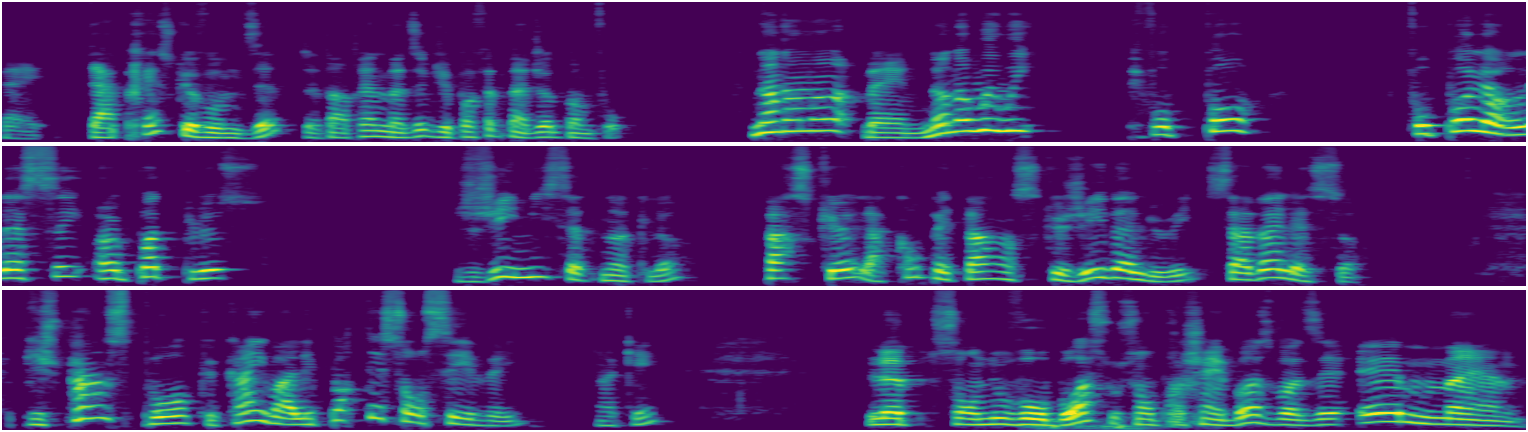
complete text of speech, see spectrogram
Ben, d'après ce que vous me dites, vous êtes en train de me dire que je n'ai pas fait ma job comme il faut. Non, non, non, non. Ben, non, non, oui, oui. Puis faut pas, faut pas leur laisser un pas de plus. J'ai mis cette note-là parce que la compétence que j'ai évaluée, ça valait ça. Puis je pense pas que quand il va aller porter son CV, OK, son nouveau boss ou son prochain boss va dire Hey man,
